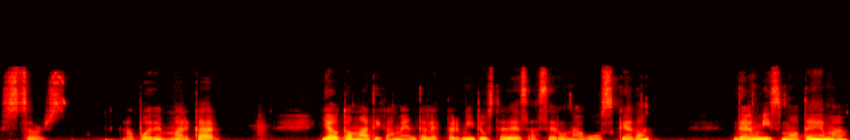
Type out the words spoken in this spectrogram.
Source. Lo pueden marcar y automáticamente les permite a ustedes hacer una búsqueda del mismo tema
